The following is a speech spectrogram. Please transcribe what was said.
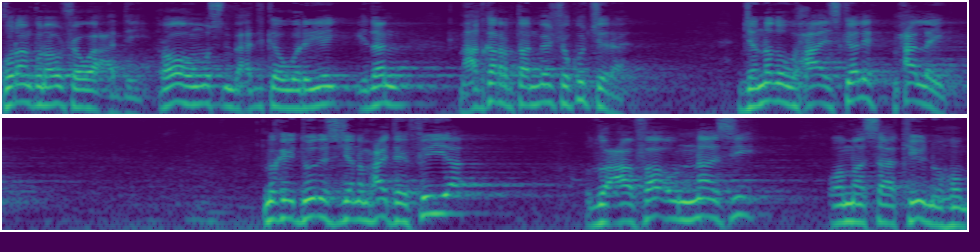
qur'aankuna hawsha waa caddeey muslim baa xadiidka idan maxaad ka rabtaan meesha ku jira? Jannadu waxaa iska leh maxaa la yidhi? Markay doodaysa janna maxay tahay fiya ducafaau الnaasi wa masaakiinuhum.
